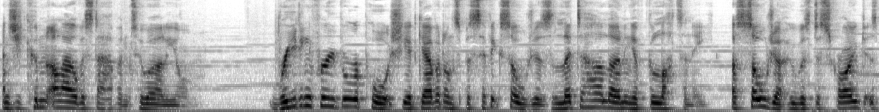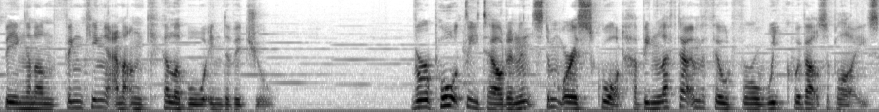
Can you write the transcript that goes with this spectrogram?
and she couldn't allow this to happen too early on. Reading through the reports she had gathered on specific soldiers led to her learning of Gluttony, a soldier who was described as being an unthinking and unkillable individual. The report detailed an incident where his squad had been left out in the field for a week without supplies,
